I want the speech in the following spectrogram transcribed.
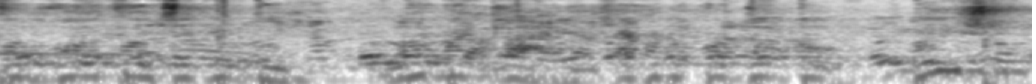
ফুটবল চলছে কিন্তু এখনও পর্যন্ত দুই শূন্য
